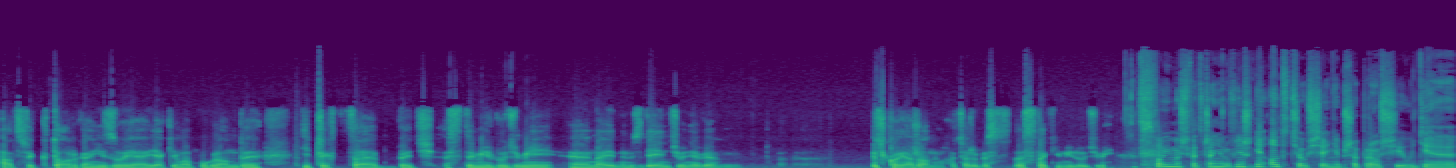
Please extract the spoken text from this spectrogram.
patrzy, kto organizuje, jakie ma poglądy i czy chce być z tymi ludźmi e, na jednym zdjęciu, nie wiem, e, być kojarzonym chociażby z, z, takimi ludźmi. W swoim oświadczeniu również nie odciął się, nie przeprosił, nie,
